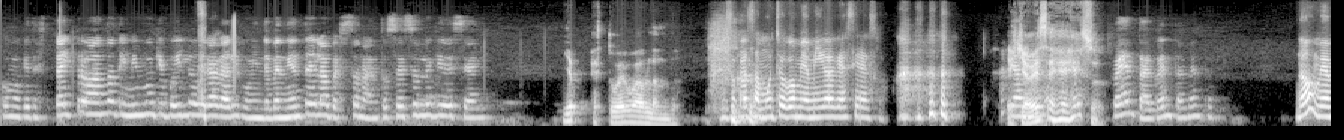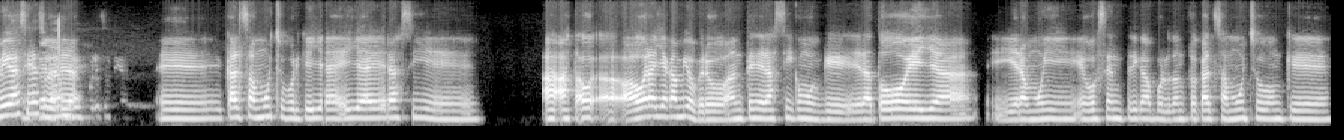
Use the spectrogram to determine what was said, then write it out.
como que te estáis probando a ti mismo que podéis lograr algo, independiente de la persona. Entonces eso es lo que deseáis. Yep, es tu ego hablando. Eso pasa mucho con mi amiga que hacía eso. Es que a veces es eso. Cuenta, cuenta, cuenta. No, mi amiga hacía eso, el era- hambre. por eso digo, eh, calza mucho porque ella, ella era así, eh, hasta ahora ya cambió, pero antes era así como que era todo ella y era muy egocéntrica, por lo tanto calza mucho con que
